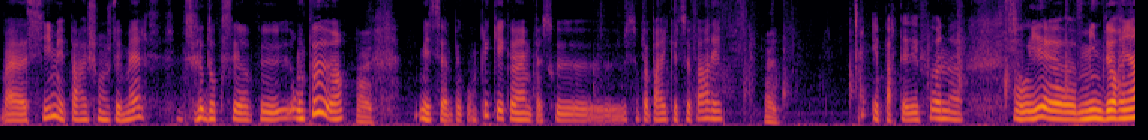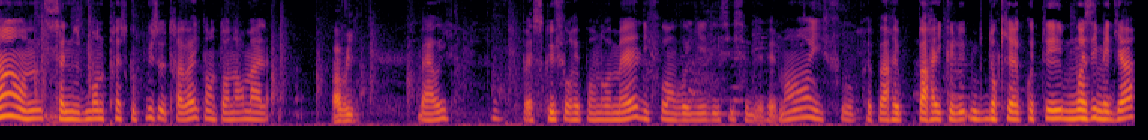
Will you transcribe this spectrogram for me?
Bah si, mais par échange de mails. Donc c'est un peu... On peut, hein. Mais c'est un peu compliqué quand même, parce que c'est pas pareil que de se parler. Et par téléphone, euh, vous voyez, euh, mine de rien, ça nous demande presque plus de travail qu'en temps normal. Ah oui Bah oui. Parce qu'il faut répondre aux mails, il faut envoyer des systèmes d'événements, il faut préparer pareil que le... Donc il y a un côté moins immédiat.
